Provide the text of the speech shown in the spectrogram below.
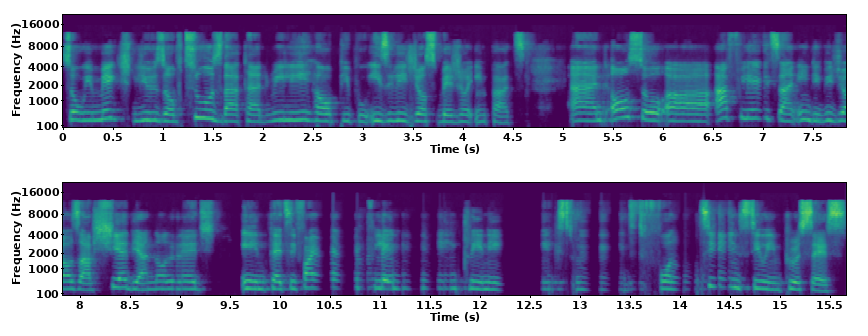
So we make use of tools that can really help people easily just measure impacts. And also, uh, affiliates and individuals have shared their knowledge in 35 learning clinics with 14 still in process.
